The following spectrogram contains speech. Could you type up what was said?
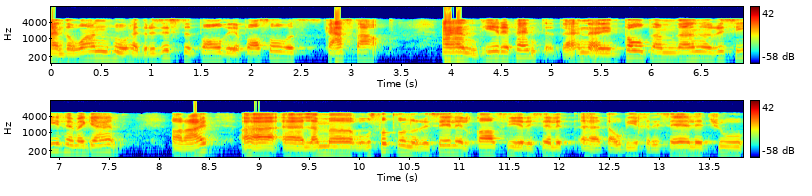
And the one who had resisted Paul the apostle was cast out. And he repented. And he told them, then receive him again. Alright? Uh, uh, لما وصلت لهم الرسالة القاسية رسالة uh, توبيخ رسالة شو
